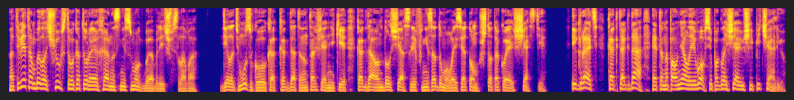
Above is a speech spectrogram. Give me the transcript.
Ответом было чувство, которое Ханнес не смог бы облечь в слова. Делать музыку, как когда-то на торфяннике, когда он был счастлив, не задумываясь о том, что такое счастье. Играть, как тогда, это наполняло его всепоглощающей печалью.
